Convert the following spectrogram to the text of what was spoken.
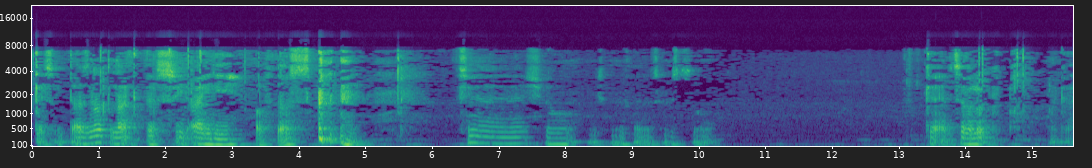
okay so it does not like the CID of those this. Okay, let's have a look. Okay.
